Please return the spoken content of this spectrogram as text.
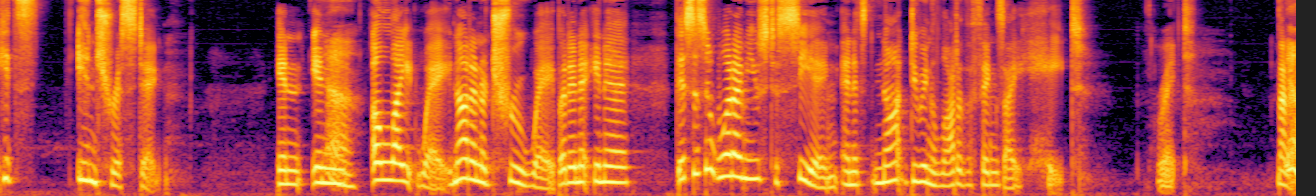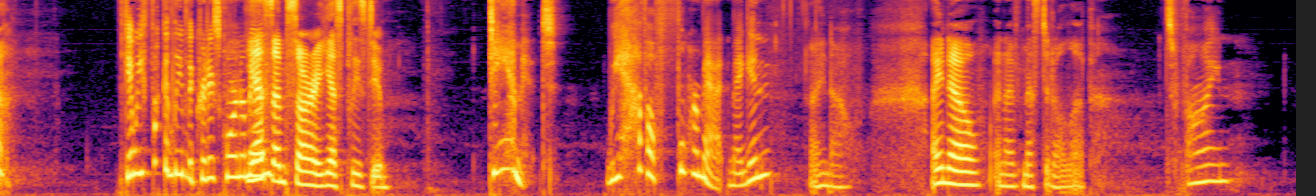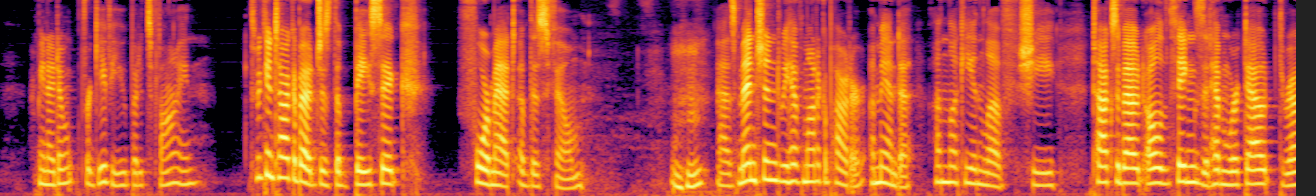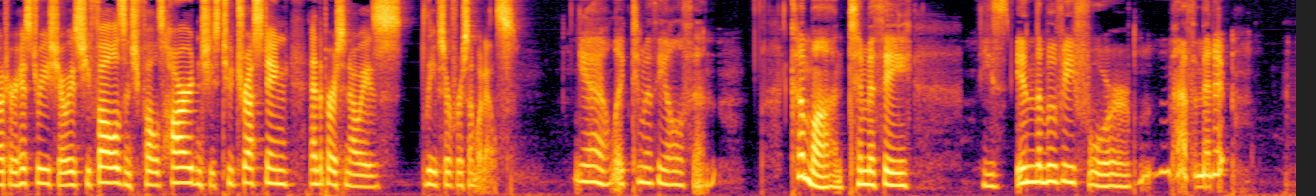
it's interesting in in Yeah. a light way, not in a true way, but in a, in a this isn't what I'm used to seeing, and it's not doing a lot of the things I hate. Right. I Yeah. know. Can we fucking leave the critics' corner, man? Yes, I'm sorry. Yes, please do. Damn it. We have a format, Megan. I know. I know, and I've messed it all up. It's fine. I mean, I don't forgive you, but it's fine. So we can talk about just the basic format of this film. Mm-hmm. As mentioned, we have Monica Potter, Amanda, unlucky in love. She talks about all of the things that haven't worked out throughout her history. She always she falls and she falls hard and she's too trusting, and the person always leaves her for someone else. Yeah, like Timothy Olyphant. Come on, Timothy. He's in the movie for half a minute.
